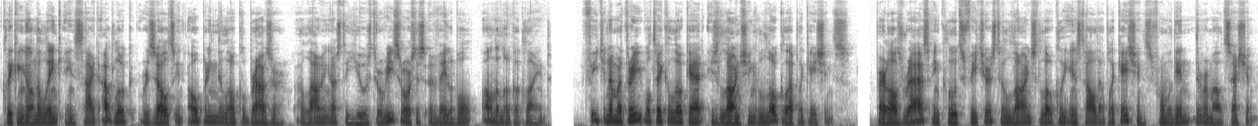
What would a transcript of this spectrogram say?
clicking on the link inside Outlook results in opening the local browser, allowing us to use the resources available on the local client. Feature number three we'll take a look at is launching local applications. Parallels RAS includes features to launch locally installed applications from within the remote session.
